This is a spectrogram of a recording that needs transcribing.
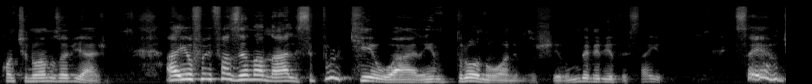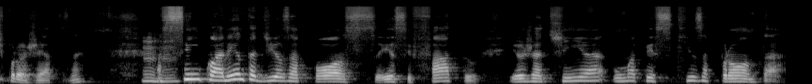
continuamos a viagem. Aí eu fui fazendo análise, por que o ar entrou no ônibus, o cheiro? Não deveria ter saído. Isso é erro de projetos, né? Uhum. Assim, 40 dias após esse fato, eu já tinha uma pesquisa pronta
